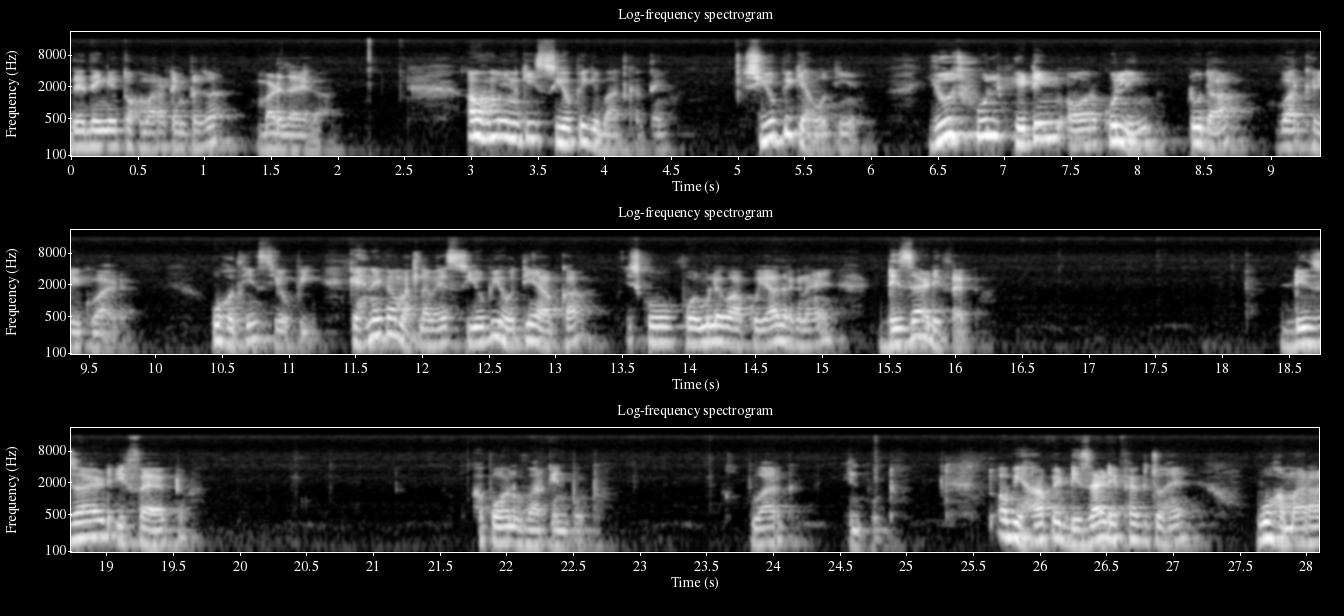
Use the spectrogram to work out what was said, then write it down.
दे देंगे तो हमारा टेम्परेचर बढ़ जाएगा। अब हम इनकी सीओपी की बात करते हैं। सीओपी क्या होती हैं? यूजफुल हीटिंग और cooling to the work required वो होती हैं सी कहने का मतलब है सी होती है आपका, इसको फॉर्मूले को आपको याद रखना है desired effect desired effect upon work input work input तो अब यहाँ पे डिजायर्ड इफ़ेक्ट जो है, वो हमारा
